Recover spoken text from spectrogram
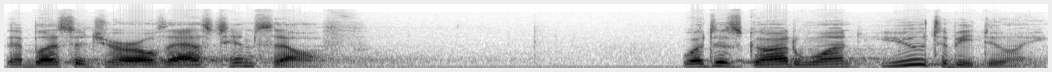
that Blessed Charles asked himself What does God want you to be doing?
